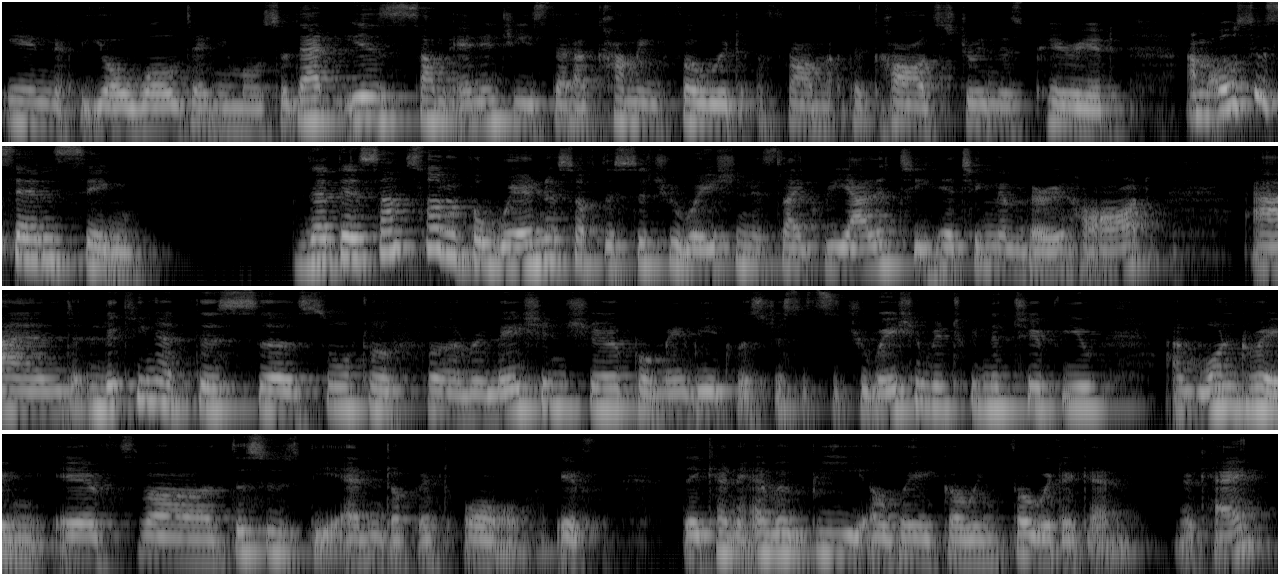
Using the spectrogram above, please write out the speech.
in your world anymore. So that is some energies that are coming forward from the cards during this period. I'm also sensing that there's some sort of awareness of the situation. It's like reality hitting them very hard. and looking at this uh, sort of uh, relationship, or maybe it was just a situation between the two of you, and wondering if uh, this is the end of it all, if there can ever be a way going forward again. Okay.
